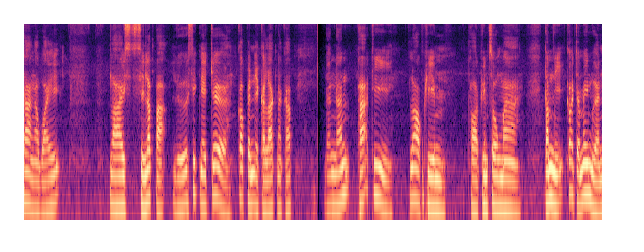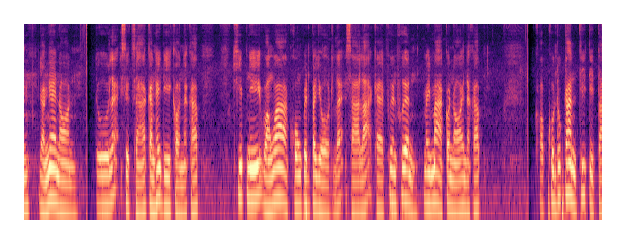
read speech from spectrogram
สร้างเอาไว้ ลายศิลปะหรือซิกเนเจอร์ก็เป็นเอกลักษณ์นะครับ ดังนั้นพระที่ลอกพิมพ์ ถอดพิมพ์ทรงมาตำหนิก็จะไม่เหมือนอย่างแน่นอน ดูและศึกษากันให้ดีก่อนนะครับ คลิปนี้หวังว่าคงเป็นประโยชน์และสาระแก่เพื่อนๆ ไม่มากก็น้อยนะครับ ขอบคุณทุกท่านที่ติดต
